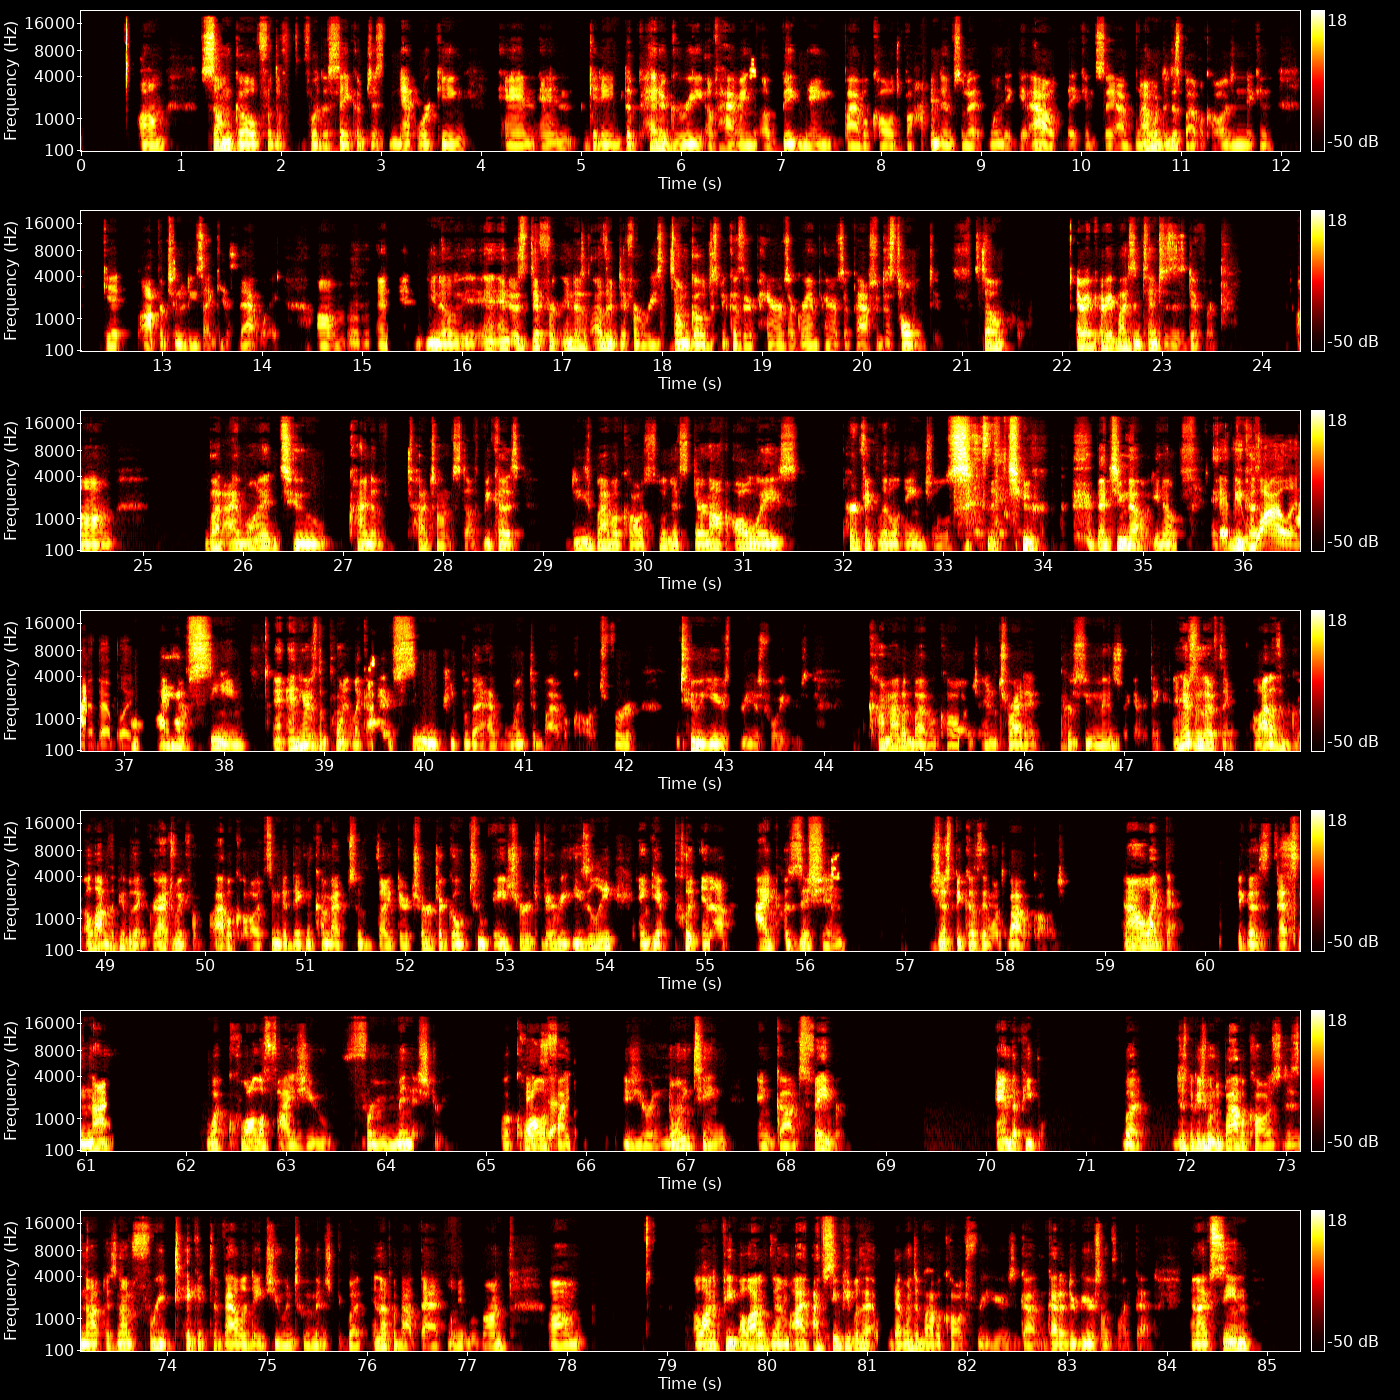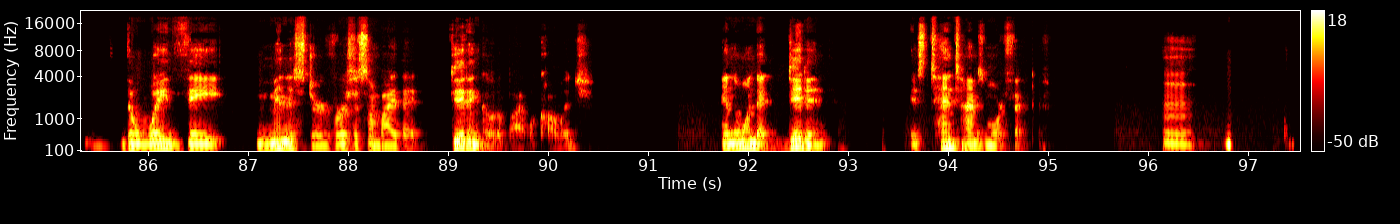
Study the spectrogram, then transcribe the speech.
um, some go for the for the sake of just networking and and getting the pedigree of having a big name Bible college behind them, so that when they get out, they can say, "I, I went to this Bible college," and they can get opportunities, I guess, that way. Um, mm-hmm. and, and, you know, and, and, there's different, and there's other different reasons. Some go just because their parents or grandparents or pastor just told them to. So every, everybody's intentions is different. Um, but I wanted to kind of touch on stuff because these Bible college students, they're not always perfect little angels that you that you know, you know. They'd be because wilding at that place. I have seen, and, and, here's the point: like I have seen people that have went to Bible college for two years, three years, four years, come out of Bible college and try to mm-hmm. pursue ministry and everything. And here's another thing: a lot of the, a lot of the people that graduate from Bible college think that they can come back to like their church or go to a church very easily and get put in a high position just because they went to Bible college. And I don't like that because that's not what qualifies you for ministry. What qualifies exactly. is your anointing and God's favor and the people. But just because you went to Bible college is not is not a free ticket to validate you into a ministry. But enough about that. Let me move on. Um, a lot of people, a lot of them, I, have seen people that that went to Bible college for years, got got a degree or something like that, and I've seen the way they minister versus somebody that didn't go to Bible college, and the one that didn't is 10 times more effective. Hmm.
